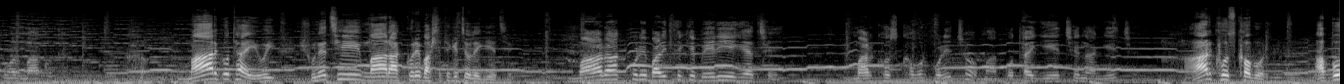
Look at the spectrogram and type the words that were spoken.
তোমার মা কোথায়? মার কোথায়? ওই শুনেছি মা রাগ করে বাসা থেকে চলে গিয়েছে। মা রাগ করে বাড়ি থেকে বেরিয়ে গেছে। মার খোঁজ খবর করেছ মা কোথায় গিয়েছে না গিয়েছে? আর খোঁজ খবর? আব্বু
